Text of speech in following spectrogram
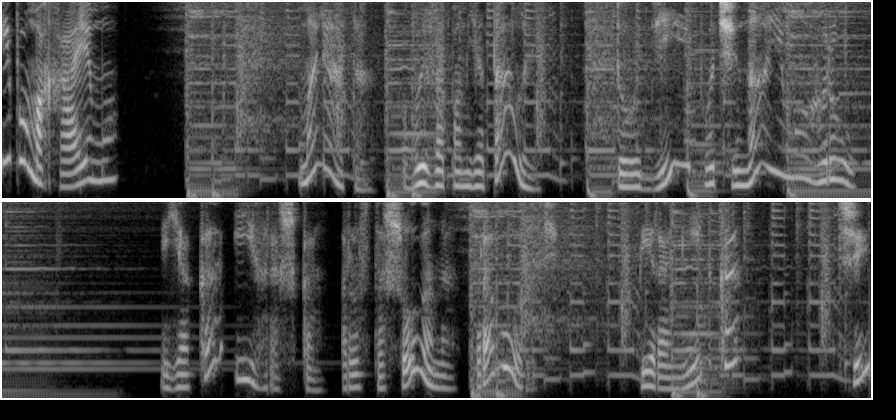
І помахаємо. Малята, ви запам'ятали? Тоді починаємо гру. Яка іграшка розташована праворуч? Пірамідка чи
